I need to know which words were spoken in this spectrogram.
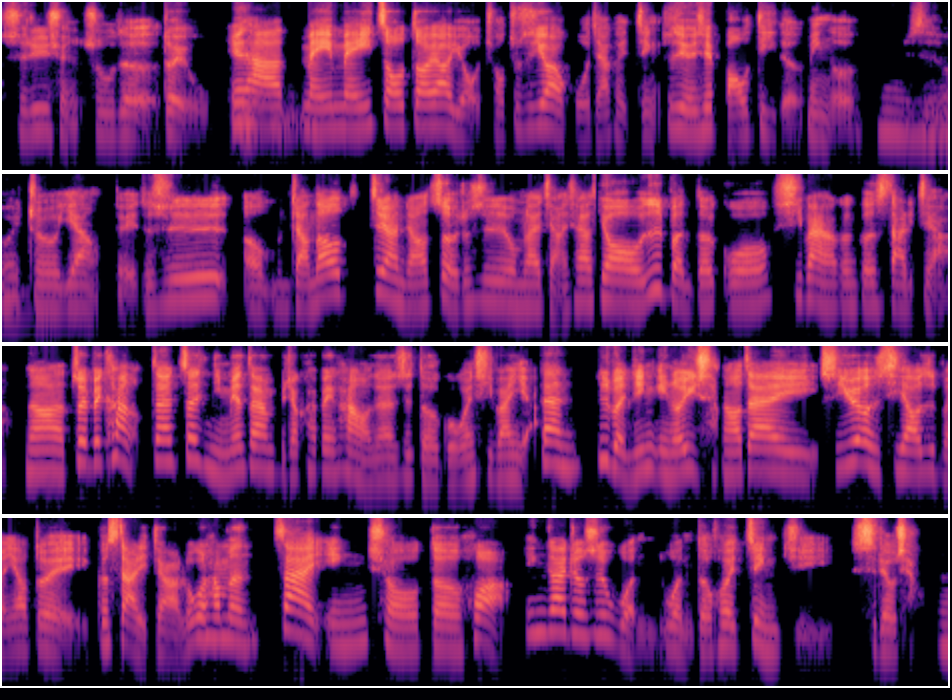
实力悬殊的队伍，因为他嗯每、每一周都要有球，就是又要有国家可以进，就是有一些保底的名额。就是会嗯这样。对，就是呃，我们讲到，既然讲到这，就是我们来讲一下，有日本、德国、西班牙跟哥斯达黎加。那最被看在这里面，当然比较快被看好的是德国跟西班牙，但日本已经赢了一场，然后在十一月二十七号，日本要对哥斯达黎加，如果他们再赢球的话，应该就是稳稳的会晋级十六强。嗯，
